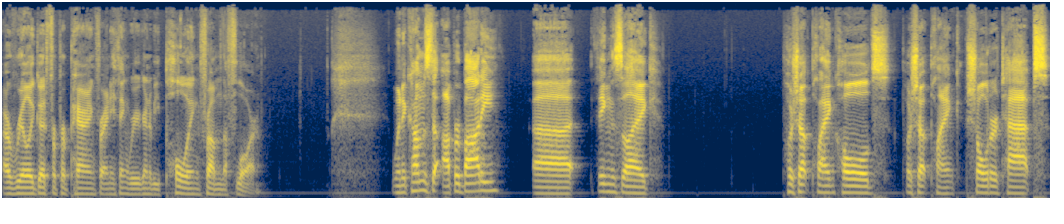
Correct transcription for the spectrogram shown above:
are really good for preparing for anything where you're going to be pulling from the floor. When it comes to upper body, uh, things like push up plank holds, push up plank shoulder taps.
